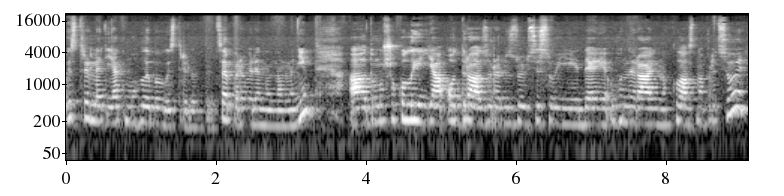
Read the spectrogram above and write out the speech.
вистрілять, як могли би вистрілити. Це перевірено на мені. А, Тому що коли я одразу реалізую всі свої ідеї, вони реально класно працюють.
